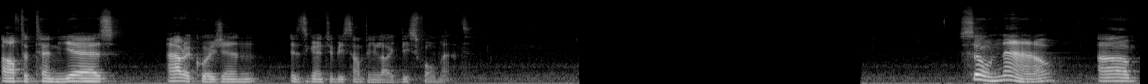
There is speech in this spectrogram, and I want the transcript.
after 10 years, our equation is going to be something like this format. So now, um,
